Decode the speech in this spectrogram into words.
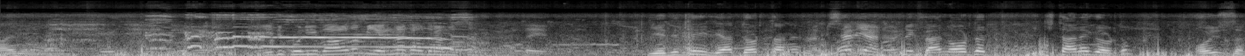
Aynen. aynen. 7 koliyi bağladım yerine kaldıramazsın yumurtayı. 7 değil ya 4 tane dedim. Misal yani örnek. Ben orada iki tane gördüm. O yüzden.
